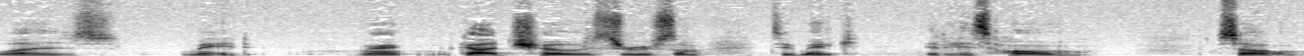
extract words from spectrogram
was made. Right? God chose Jerusalem to make it his home. So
